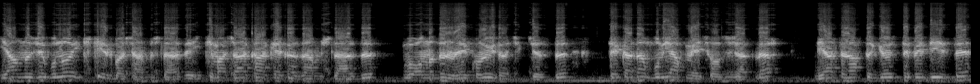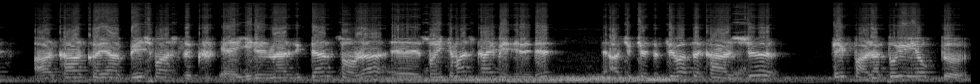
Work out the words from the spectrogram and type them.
yalnızca bunu iki kez başarmışlardı. İki maç arka arkaya kazanmışlardı. Bu onların rekoruydu açıkçası. Tekrardan bunu yapmaya çalışacaklar. Diğer tarafta Göztepe'de ise arka arkaya 5 maçlık e, yenilmezlikten sonra e, son iki maç kaybedildi. Açıkçası Sivas'a karşı pek parlak oyun yoktu.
